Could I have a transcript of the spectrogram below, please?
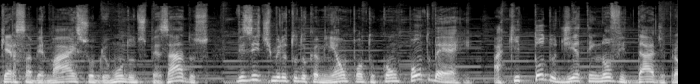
Quer saber mais sobre o mundo dos pesados? Visite minutodocaminhão.com.br. Aqui todo dia tem novidade para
